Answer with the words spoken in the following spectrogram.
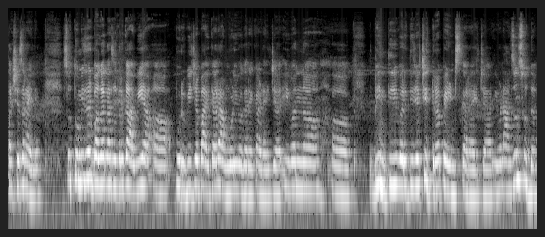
तसेच राहिले सो तुम्ही जर बघत असाल तर गावी पूर्वीच्या बायका रांगोळी वगैरे काढायच्या इवन भिंतीवरती जे चित्र पेंट्स करायच्या इवन अजूनसुद्धा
